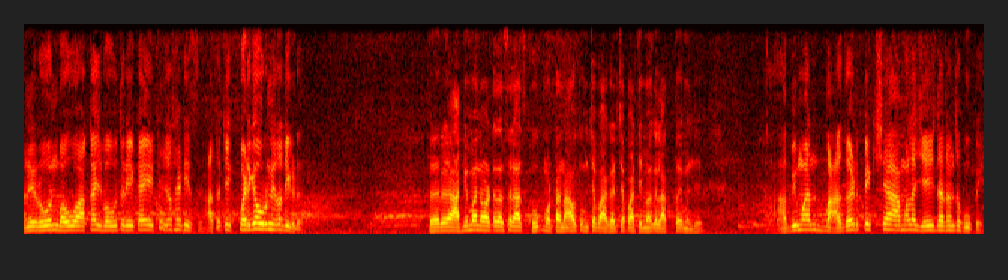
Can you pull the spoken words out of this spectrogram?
आणि रोहन भाऊ आकाश भाऊ तर हे काय त्याच्यासाठीच. आता ते पडग्यावरून येतात इकडं. तर अभिमान वाटत असेल आज खूप मोठं नाव तुमच्या बागडच्या पाठीमागे लागतंय म्हणजे. अभिमान बागडपेक्षा आम्हाला जयेशदादांचा खूप आहे.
